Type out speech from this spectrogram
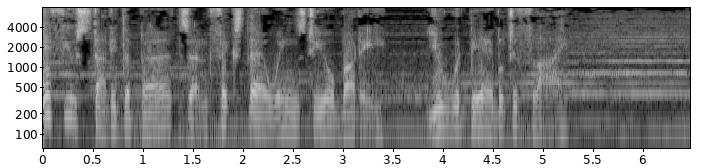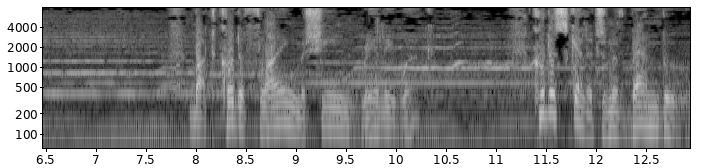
if you studied the birds and fixed their wings to your body, you would be able to fly. But could a flying machine really work? Could a skeleton of bamboo,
